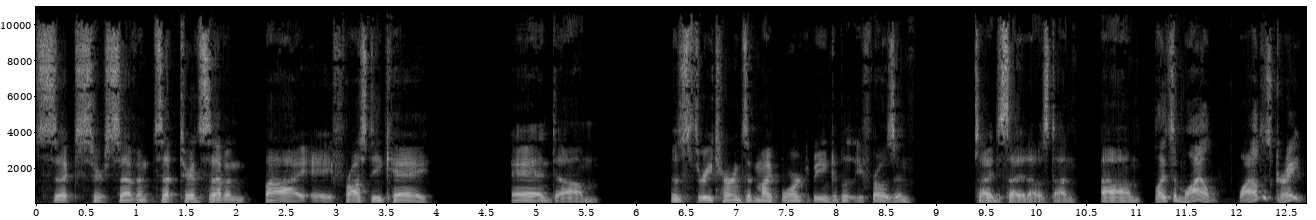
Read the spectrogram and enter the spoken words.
six or seven, se- turn seven by a frost DK, and um, it was three turns of my board being completely frozen. So I decided I was done. Um, played some wild. Wild is great.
